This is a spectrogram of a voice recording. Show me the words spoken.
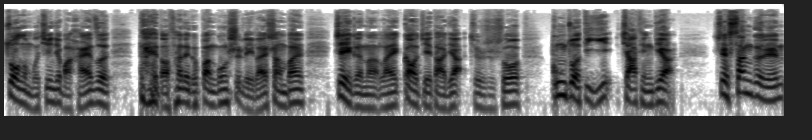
做了母亲就把孩子带到他那个办公室里来上班，这个呢，来告诫大家，就是说工作第一，家庭第二。这三个人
